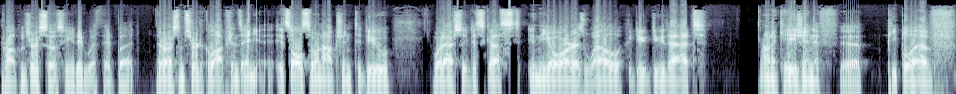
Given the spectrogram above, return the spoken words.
problems are associated with it. But there are some surgical options, and it's also an option to do what Ashley discussed in the OR as well. We do do that on occasion if uh, people have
